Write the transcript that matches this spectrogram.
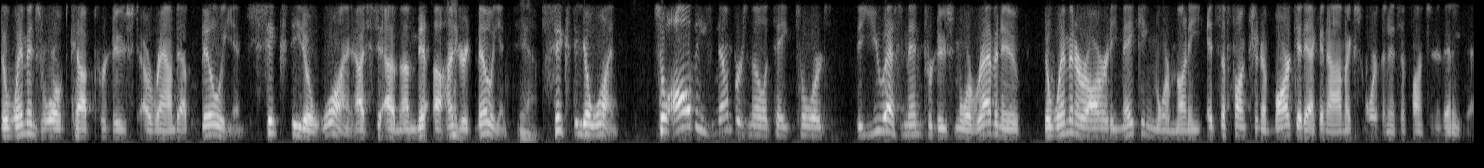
The women's World Cup produced around a billion, sixty to one, a, a, a hundred million, yeah. sixty to one. So all these numbers militate towards the U.S. men produce more revenue. The women are already making more money. It's a function of market economics more than it's a function of anything.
